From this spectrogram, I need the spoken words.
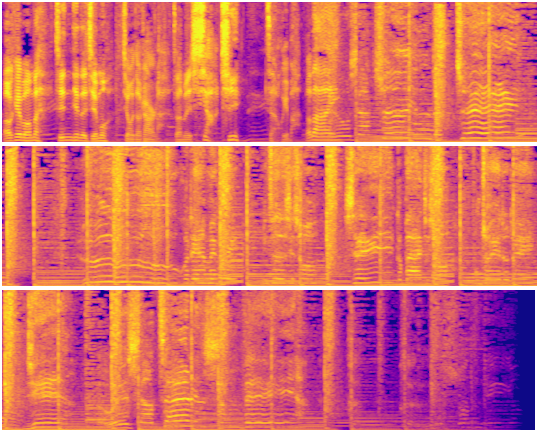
OK，朋友们，今天的节目就到这儿了，咱们下期再会吧，拜拜。留下唇印的嘴，呜花店玫瑰，名字写错，谁告白气球，风吹都对，yeah。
